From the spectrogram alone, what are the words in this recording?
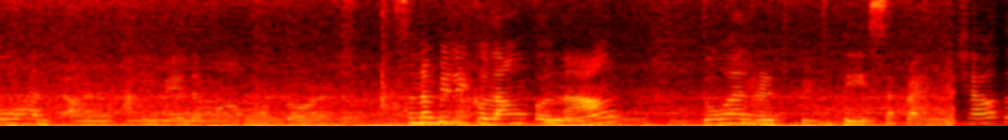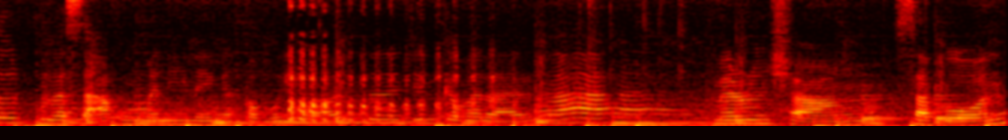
200 ang ime ng mga motor. So, nabili ko lang to ng 250 sa kanya. Shoutout pala sa akong maninay nga kabuyon. Doon dyan kabaral. Meron siyang sabon,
